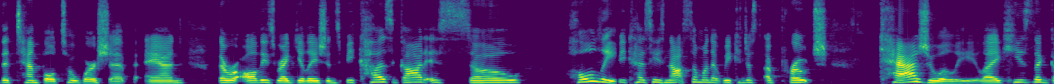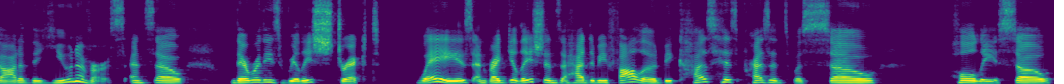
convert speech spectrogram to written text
the temple to worship. And there were all these regulations because God is so holy, because he's not someone that we can just approach casually. Like he's the God of the universe. And so there were these really strict ways and regulations that had to be followed because his presence was so holy, so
